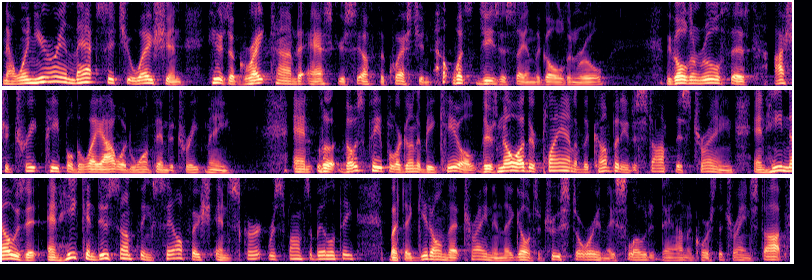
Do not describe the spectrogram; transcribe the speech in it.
Now, when you're in that situation, here's a great time to ask yourself the question what's Jesus saying, the golden rule? The golden rule says, I should treat people the way I would want them to treat me. And look, those people are going to be killed. There's no other plan of the company to stop this train, and he knows it, and he can do something selfish and skirt responsibility, but they get on that train and they go. It's a true story, and they slowed it down. Of course, the train stopped,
